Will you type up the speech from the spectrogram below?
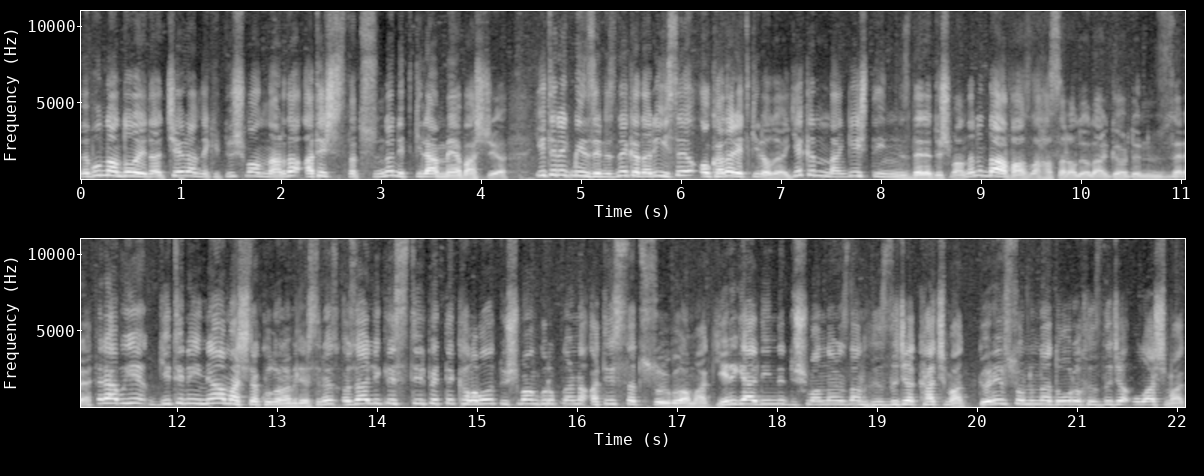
ve bundan dolayı da çevremdeki düşmanlar da ateş statüsünden etkilenmeye başlıyor. Yetenek menziliniz ne kadar iyiyse o kadar etkili oluyor. Yakınından geçtiğinizde de düşmanların daha fazla hasar alıyorlar gördüğünüz üzere. Mesela bu yeteneği ne amaçla kullanabilirsiniz? Özellikle Steel Pet'te kalabalık düşman gruplarına ateş statüsü uygulamak, yeri geldiğinde düşmanlarınızdan hızlıca kaçmak, görev sonuna doğru hızlıca ulaşmak,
